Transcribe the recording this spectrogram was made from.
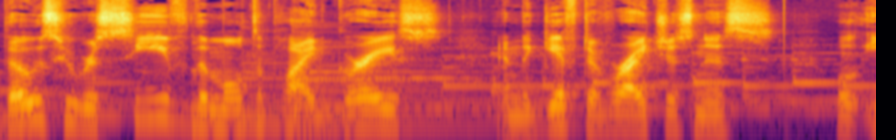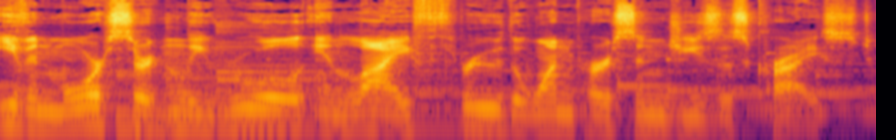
those who receive the multiplied grace and the gift of righteousness will even more certainly rule in life through the one person, Jesus Christ.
